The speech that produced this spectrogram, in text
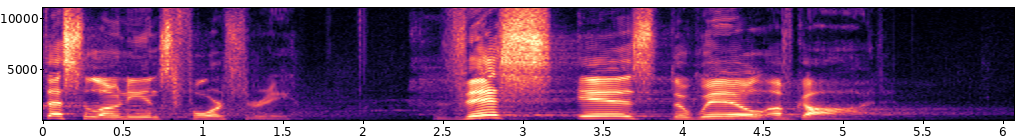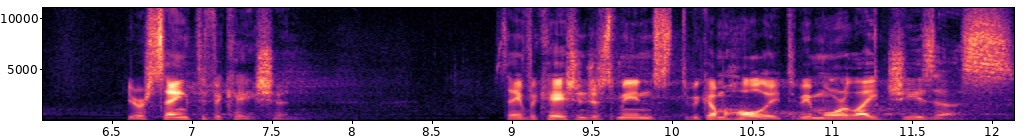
Thessalonians 4 3. This is the will of God, your sanctification. Sanctification just means to become holy, to be more like Jesus.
